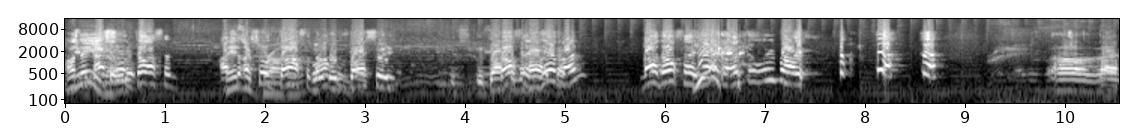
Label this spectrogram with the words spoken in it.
Oh, there I you go. showed Dawson. I There's I your showed brother. Dawson. What oh, oh, Dawson was like, Darcy? The Darcy Dawson, heart yeah, man. No, Dawson, yeah, Yeah. man. Don't worry about it. oh, man.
